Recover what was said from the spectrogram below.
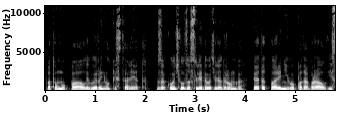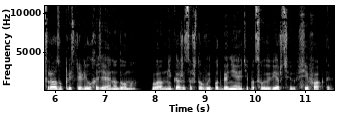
Потом упал и выронил пистолет. Закончил за следователя Дронга. Этот парень его подобрал и сразу пристрелил хозяина дома. Вам не кажется, что вы подгоняете под свою версию все факты?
